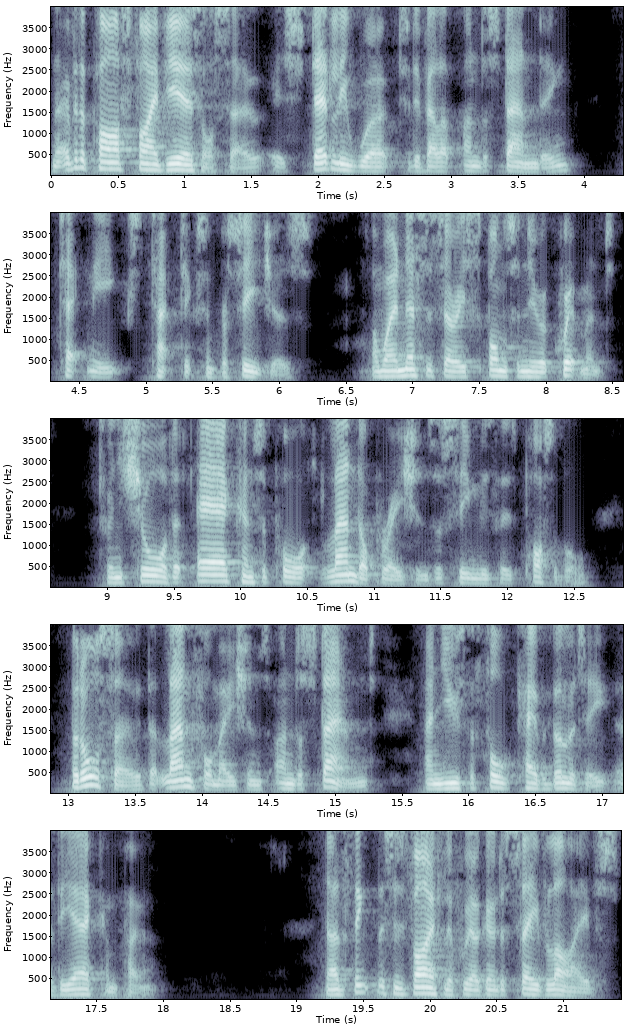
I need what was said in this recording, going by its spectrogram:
Now, over the past five years or so, it's steadily worked to develop understanding, techniques, tactics, and procedures, and where necessary, sponsor new equipment to ensure that air can support land operations as seamlessly as possible, but also that land formations understand and use the full capability of the air component. Now, I think this is vital if we are going to save lives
